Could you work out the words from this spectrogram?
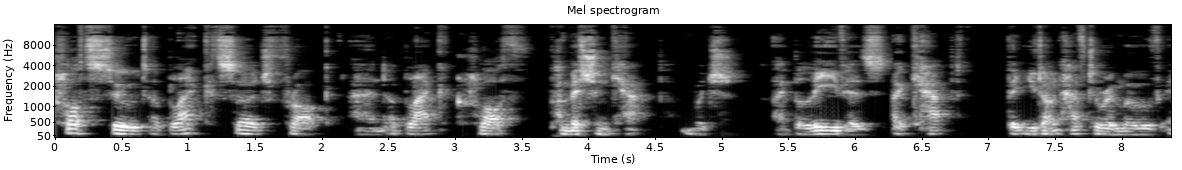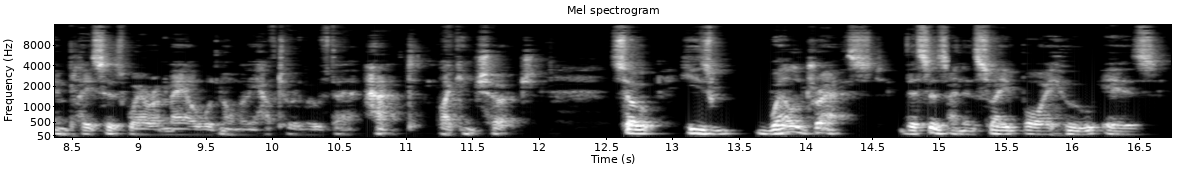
cloth suit, a black serge frock, and a black cloth permission cap, which I believe is a cap that you don't have to remove in places where a male would normally have to remove their hat, like in church. So he's well dressed. This is an enslaved boy who is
